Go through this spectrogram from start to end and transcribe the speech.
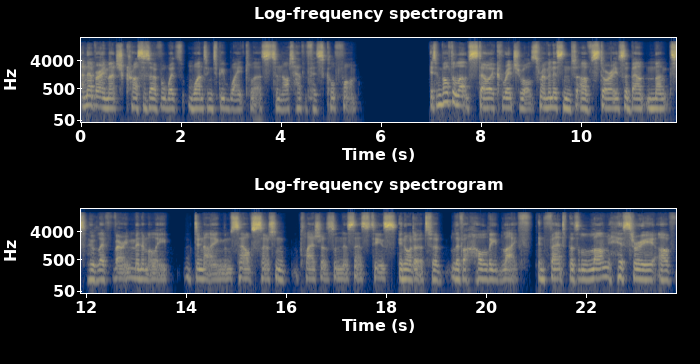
And that very much crosses over with wanting to be weightless, to not have a physical form. It involved a lot of Stoic rituals reminiscent of stories about monks who live very minimally, denying themselves certain pleasures and necessities in order to live a holy life. In fact, there's a long history of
